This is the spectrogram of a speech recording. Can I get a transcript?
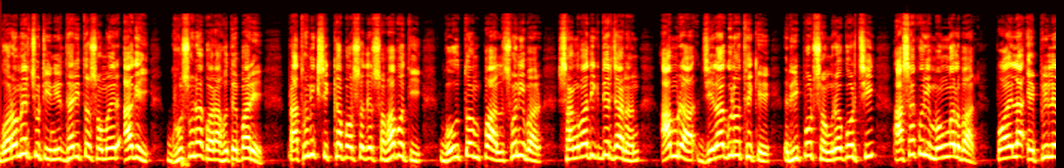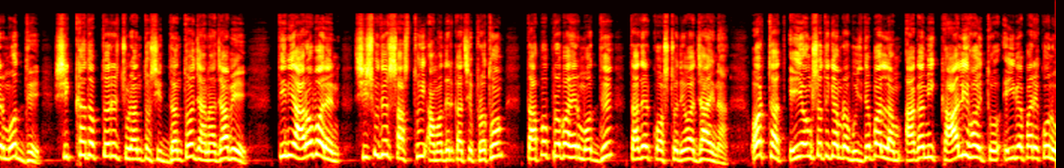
গরমের ছুটি নির্ধারিত সময়ের আগেই ঘোষণা করা হতে পারে। প্রাথমিক শিক্ষা পর্ষদের সভাপতি গৌতম পাল শনিবার সাংবাদিকদের জানান, আমরা জেলাগুলো থেকে রিপোর্ট সংগ্রহ করছি। আশা করি মঙ্গলবার, পয়লা এপ্রিলের মধ্যে শিক্ষা দপ্তরের চূড়ান্ত সিদ্ধান্ত জানা যাবে। তিনি আরও বলেন, শিশুদের স্বাস্থ্যই আমাদের কাছে প্রথম। তাপপ্রবাহের মধ্যে তাদের কষ্ট দেওয়া যায় না। অর্থাৎ এই অংশ থেকে আমরা বুঝতে পারলাম আগামী কালই হয়তো এই ব্যাপারে কোনো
